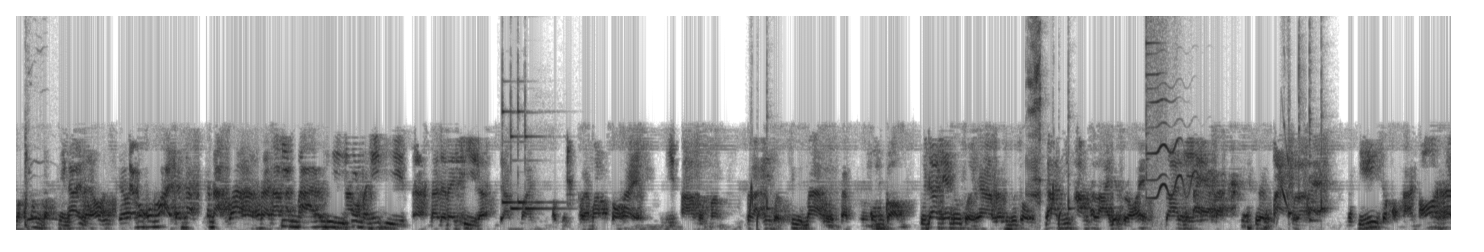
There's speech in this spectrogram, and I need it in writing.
มันก็ต้องแบบอย่างใช่นี้แล้แล้ววแต่บางคนเขาอาจจะถนัดว่าขนาดที่มันทีที่มันนี่ทีอะน่าจะได้ทีแล้วจากไปขอบคุณครับต้องให้มีตาผมบ้างสลัดที่สดชื่นมากเลยแบบกลมกล่อมคือด้านเนี้ยดูสวยงามแล้วคุณผู้ชม ด้านนี้พังทลายเรียบร้อย ด้านนี้แตกอะเกินแตกแล้ว เมื่อกี้เจ้าของร้านอ๋อใช่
